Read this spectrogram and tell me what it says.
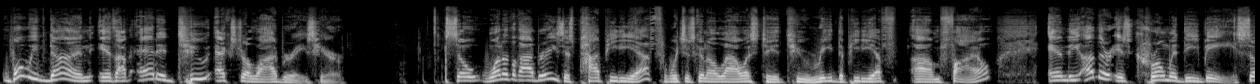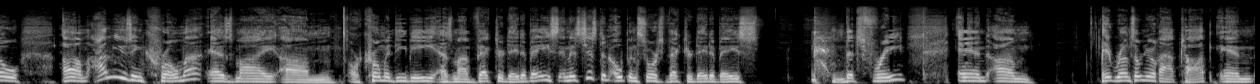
what we've done is I've added two extra libraries here. So one of the libraries is PyPDF, which is going to allow us to, to read the PDF um, file. And the other is ChromaDB. So um, I'm using Chroma as my, um, or ChromaDB as my vector database. And it's just an open source vector database that's free. And um, it runs on your laptop and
